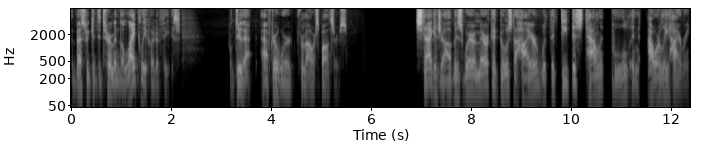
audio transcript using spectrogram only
the best we could determine, the likelihood of these. We'll do that after a word from our sponsors. Snagajob is where America goes to hire with the deepest talent pool in hourly hiring.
